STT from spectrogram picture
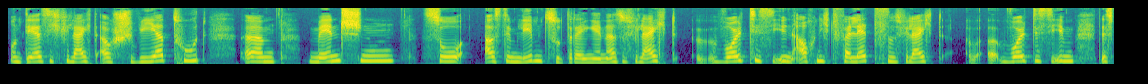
und der sich vielleicht auch schwer tut, ähm, Menschen so aus dem Leben zu drängen. Also vielleicht wollte sie ihn auch nicht verletzen, vielleicht wollte sie ihm das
